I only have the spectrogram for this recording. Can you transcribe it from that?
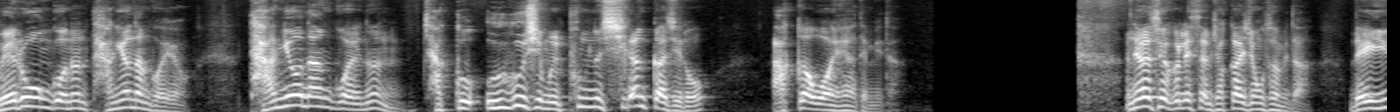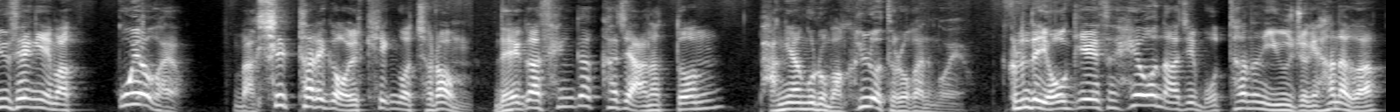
외로운 거는 당연한 거예요. 당연한 거에는 자꾸 의구심을 품는 시간까지도 아까워해야 됩니다. 안녕하세요. 글리쌤 작가의 정서입니다. 내 인생이 막 꼬여가요. 막 실타래가 얽힌 것처럼 내가 생각하지 않았던 방향으로 막 흘러 들어가는 거예요. 그런데 여기에서 헤어나지 못하는 이유 중에 하나가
